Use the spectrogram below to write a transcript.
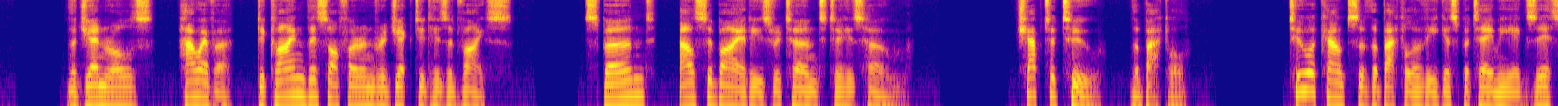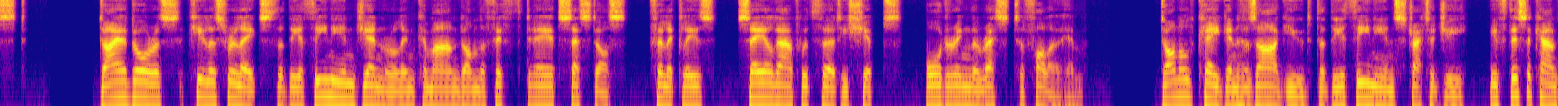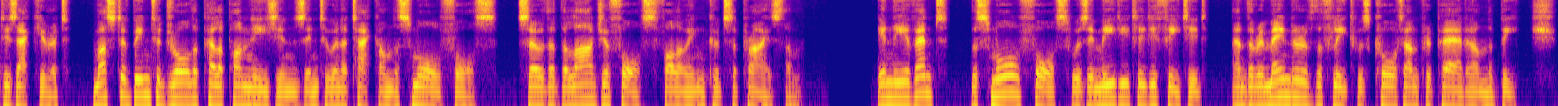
The generals, however, declined this offer and rejected his advice. Spurned, Alcibiades returned to his home. Chapter 2 The Battle Two accounts of the Battle of Aegospotami exist. Diodorus Siculus relates that the Athenian general in command on the fifth day at Sestos, Philocles, sailed out with thirty ships, ordering the rest to follow him. Donald Kagan has argued that the Athenian strategy, if this account is accurate, must have been to draw the Peloponnesians into an attack on the small force, so that the larger force following could surprise them. In the event, the small force was immediately defeated, and the remainder of the fleet was caught unprepared on the beach.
